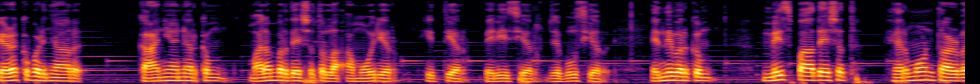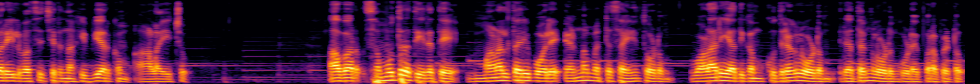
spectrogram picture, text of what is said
കിഴക്ക് പടിഞ്ഞാറ് കാന്യാന്യർക്കും മലമ്പ്രദേശത്തുള്ള അമോര്യർ ഹിത്യർ പെരീസിയർ ജബൂസിയർ എന്നിവർക്കും മിസ് പാദേശത്ത് ഹെർമോൺ താഴ്വരയിൽ വസിച്ചിരുന്ന ഹിബ്യർക്കും ആളയച്ചു. അവർ സമുദ്രതീരത്തെ മണൽത്തരി പോലെ എണ്ണമറ്റ സൈന്യത്തോടും വളരെയധികം കുതിരകളോടും രഥങ്ങളോടും കൂടെ പുറപ്പെട്ടു.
